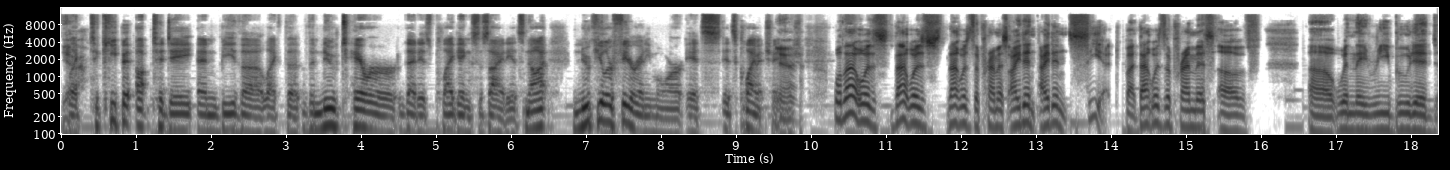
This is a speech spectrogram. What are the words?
yeah. like to keep it up to date and be the like the the new terror that is plaguing society. It's not nuclear fear anymore it's it's climate change. Yeah. well that was that was that was the premise. I didn't i didn't see it but that was the premise of uh when they rebooted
